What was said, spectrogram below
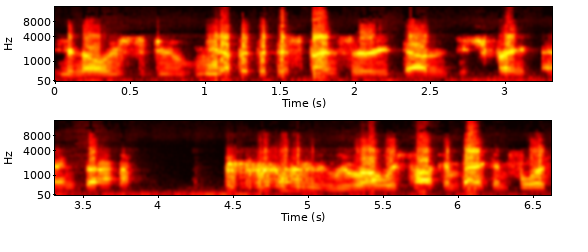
you know, used to do meet up at the dispensary down in Detroit, and uh, we were always talking back and forth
